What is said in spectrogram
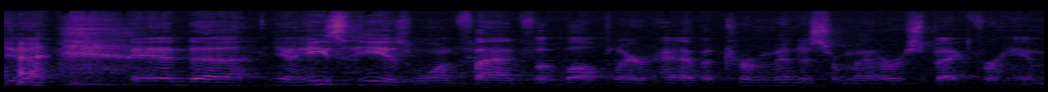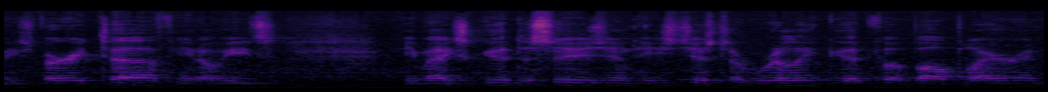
you know. And, uh, you know, he's, he is one fine football player, have a tremendous amount of respect for him. He's very tough, you know, he's, he makes good decisions. He's just a really good football player. And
